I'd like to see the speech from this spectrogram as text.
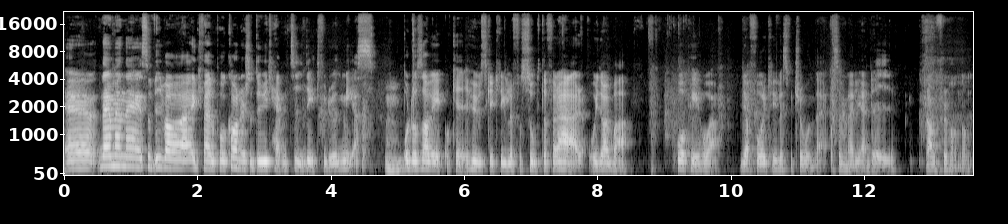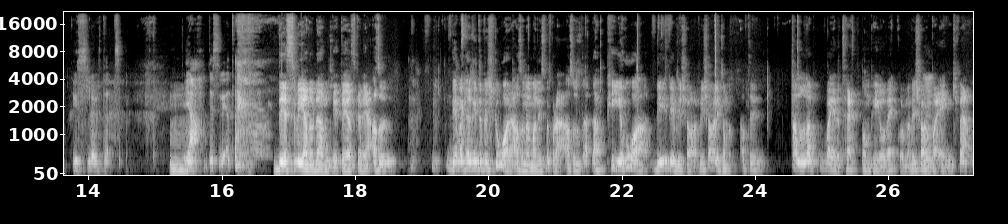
eh, nej men eh, så vi var en kväll på Connors och du gick hem tidigt för du är en mes. Mm. Och då sa vi okej hur ska Krille få sota för det här? Och jag bara på PH, jag får Krilles förtroende och sen väljer jag dig framför honom i slutet. Mm. Ja, det sved. Det sved ordentligt, det ska ni... Alltså, det man kanske inte förstår alltså, när man lyssnar på det här. Alltså, det här PH, det är det vi kör. Vi kör liksom att det, alla, vad är det, 13 PH-veckor, men vi kör dem på en kväll.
